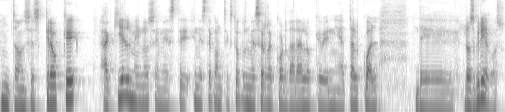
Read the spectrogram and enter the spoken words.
Entonces creo que aquí al menos en este, en este contexto pues me hace recordar a lo que venía tal cual de los griegos.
